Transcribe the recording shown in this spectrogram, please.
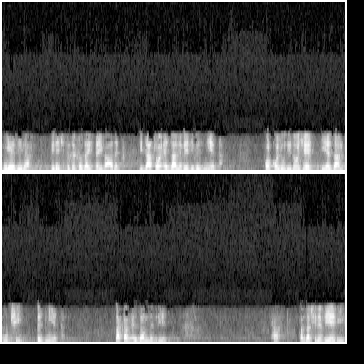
mu jezina, vidjet ćete da je to zaista ibadet i zato ezan ne vredi bez nijeta. Koliko ljudi dođe i ezan uči bez nijeta. Takav ezan ne vrijedi. Ha, pa znači ne vrijedi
